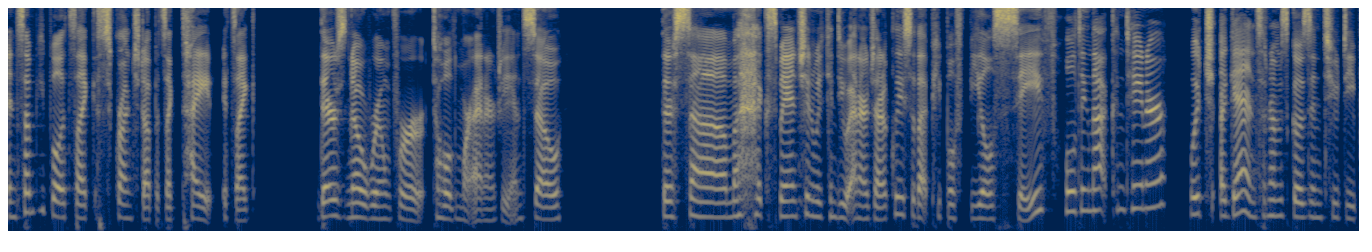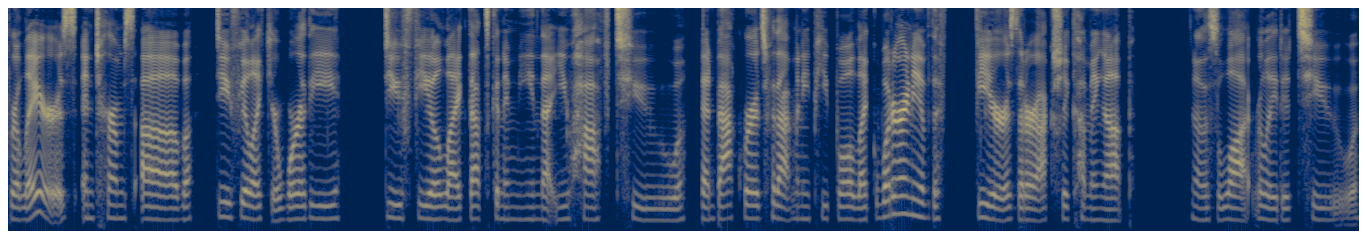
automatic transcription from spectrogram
And some people, it's like scrunched up, it's like tight, it's like there's no room for to hold more energy. And so there's some expansion we can do energetically so that people feel safe holding that container, which again sometimes goes into deeper layers in terms of do you feel like you're worthy? Do you feel like that's going to mean that you have to bend backwards for that many people? Like, what are any of the fears that are actually coming up? You know, there's a lot related to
